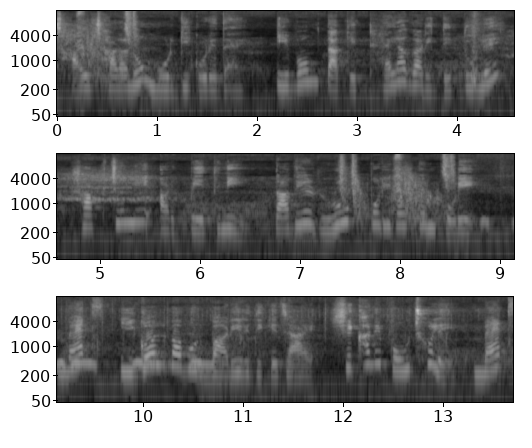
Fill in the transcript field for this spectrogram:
ছাল ছাড়ানো মুরগি করে দেয়। এবং তাকে ঠেলা গাড়িতে তুলে শাকচুন্নি আর পেতনি তাদের রূপ পরিবর্তন করে ম্যাক্স ইগল বাবুর বাড়ির দিকে যায়। সেখানে পৌঁছলে ম্যাক্স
